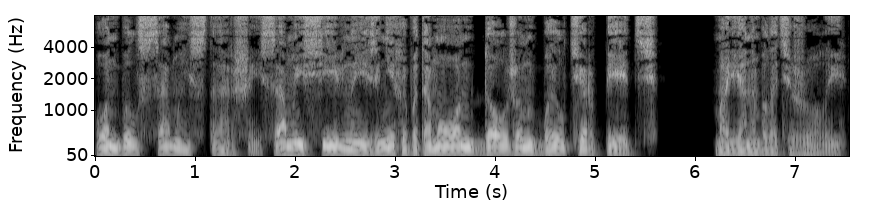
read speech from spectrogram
Он был самый старший, самый сильный из них, и потому он должен был терпеть. Марьяна была тяжелой,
